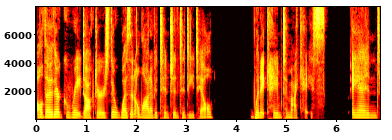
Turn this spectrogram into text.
although they're great doctors, there wasn't a lot of attention to detail when it came to my case. And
